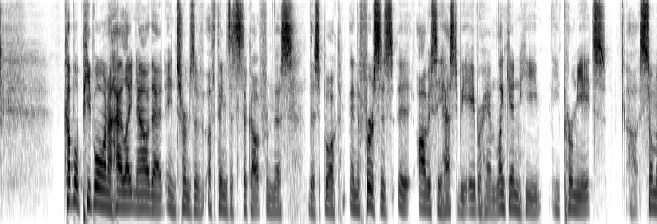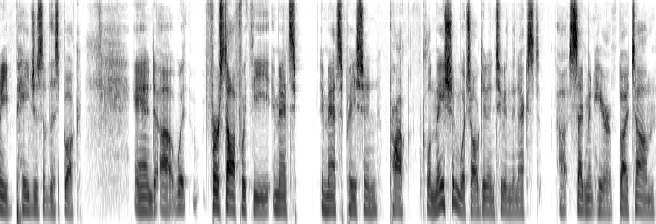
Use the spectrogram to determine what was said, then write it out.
A couple people want to highlight now that in terms of, of things that stuck out from this this book, and the first is it obviously has to be Abraham Lincoln. He he permeates uh, so many pages of this book. And uh, with first off with the Emanci- Emancipation Proclamation, which I'll get into in the next uh, segment here, but um,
